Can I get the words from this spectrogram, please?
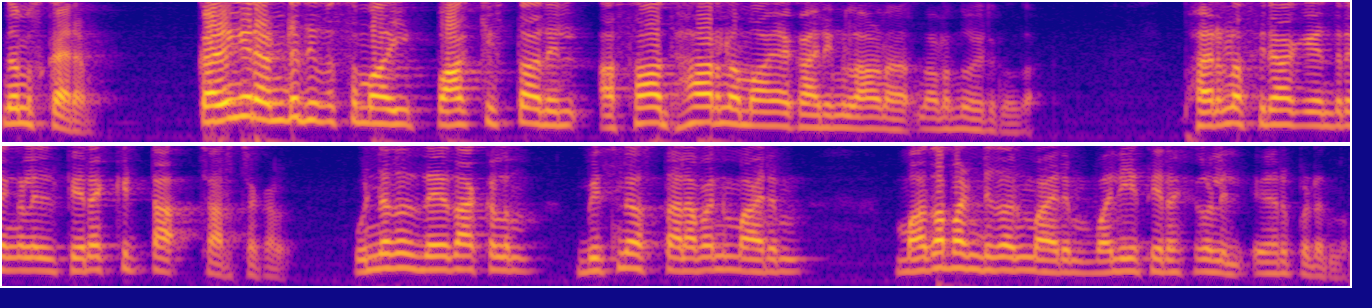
നമസ്കാരം. കഴിഞ്ഞ രണ്ട് ദിവസമായി പാകിസ്ഥാനിൽ അസാധാരണമായ കാര്യങ്ങളാണ് നടന്നു വരുന്നത്. ഭരണസിരാ കേന്ദ്രങ്ങളിൽ തിരക്കിട്ട ചർച്ചകൾ. ഉന്നത നേതാക്കളും ബിസിനസ് തലവന്മാരും മതപണ്ഡിതന്മാരും വലിയ തിരക്കുകളിൽ ഏർപ്പെടുന്നു.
